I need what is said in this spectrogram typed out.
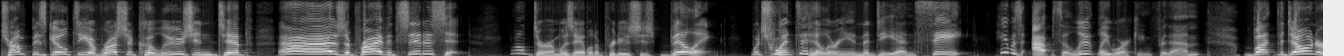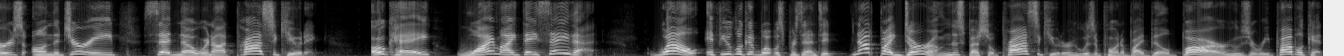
Trump is guilty of Russia collusion tip as a private citizen. Well, Durham was able to produce his billing, which went to Hillary and the DNC. He was absolutely working for them. But the donors on the jury said, no, we're not prosecuting. Okay, why might they say that? Well, if you look at what was presented, not by Durham, the special prosecutor who was appointed by Bill Barr, who's a Republican,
